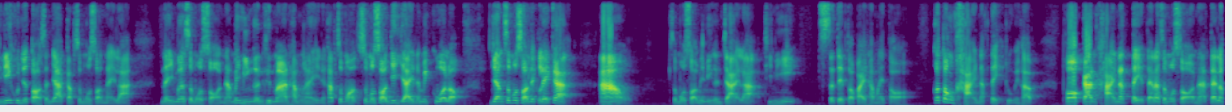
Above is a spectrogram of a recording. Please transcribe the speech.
ทีนี้คุณจะต่อสัญญากับสโมสรไหนล่ะในเมื่อสโมสรนะไม่มีเงินขึ้นมาทำไงนะครับสโมสโมสรใหญ่ๆนะไม่กลัวหรอกอย่างสโมสรเล็กๆอะอ้าว สโมสรไม่มีเงินจ่ายละ ทีนี้สเต็ปต่อไปทำไงต่อ ก็ต้องขายนักเตะถูกไหมครับ พอการขายนักเตะแต่ละสโมสรนะแต่ละ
